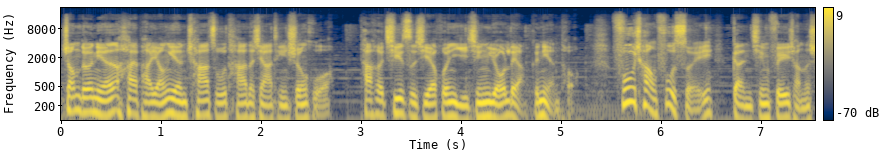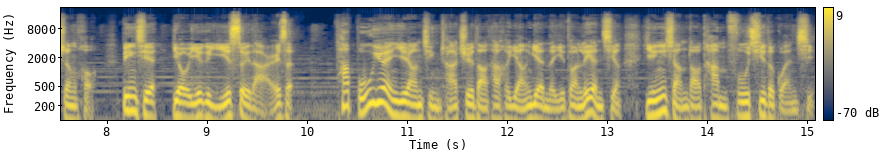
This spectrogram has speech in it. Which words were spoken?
张德年害怕杨艳插足他的家庭生活，他和妻子结婚已经有两个年头，夫唱妇随，感情非常的深厚，并且有一个一岁的儿子。他不愿意让警察知道他和杨艳的一段恋情，影响到他们夫妻的关系。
